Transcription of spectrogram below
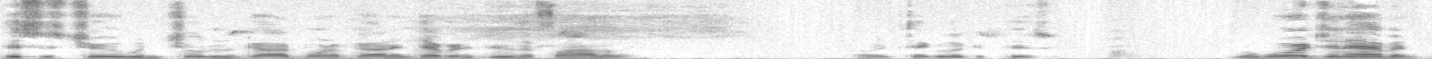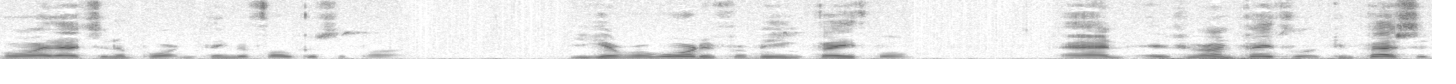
This is true when children of God, born of God, endeavor to do the following. I'm going to take a look at this. Rewards in heaven. Boy, that's an important thing to focus upon. You get rewarded for being faithful, and if you're unfaithful, confess it.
